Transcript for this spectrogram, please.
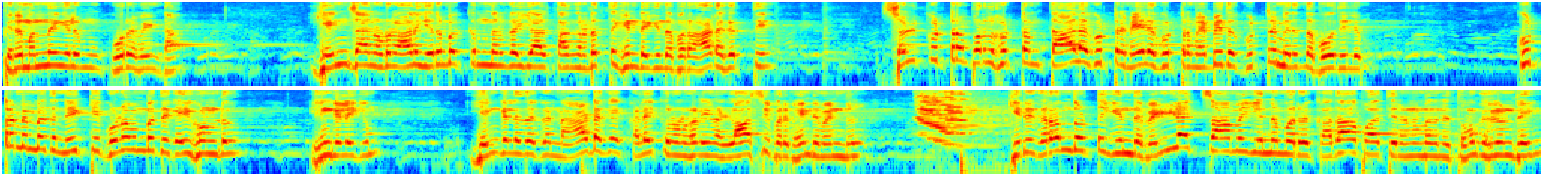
பெருமந்தையிலும் கூற வேண்டாம். எஞ்சான் ஒரு எறும்புக்கும் நன்கையால் தாங்கள் நடத்துகின்ற இந்த ஒரு நாடகத்தின் சொல்குற்றம் பொருள் குற்றம் தாள குற்றம் மேல குற்றம் எவ்வித குற்றம் இருந்த போதிலும் குற்றம் என்பது நீக்கி குணம் என்பது கைகொண்டு எங்களையும் எங்களது நாடக கலைக்குறவர்களின் நல்லாசி பெற வேண்டும் என்று இரு கரம் தொட்டு இந்த வெள்ளச்சாமி என்னும் ஒரு கதாபாத்திரம் என்பதனை துவங்குகின்றேன்.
